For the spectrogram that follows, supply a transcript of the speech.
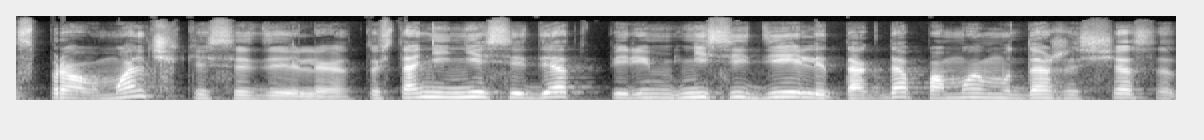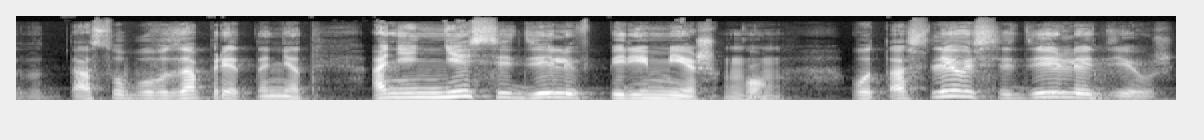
справа мальчики сидели, то есть они не сидят, не сидели тогда, по-моему, даже сейчас особого запрета нет – они не сидели в перемешку. Угу. Вот, а слева сидели девушки.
